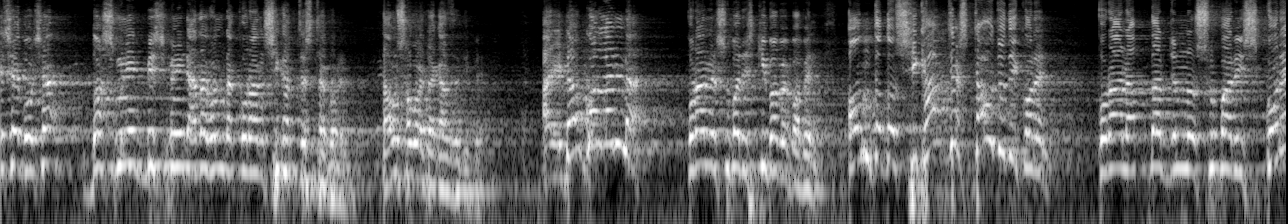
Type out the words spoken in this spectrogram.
এসে বসে দশ মিনিট বিশ মিনিট আধা ঘণ্টা কোরআন শেখার চেষ্টা করেন তাও সময়টা কাজে দিবে। আর এটাও করলেন না কোরআনের সুপারিশ কীভাবে পাবেন? অন্তত শিখার চেষ্টাও যদি করেন, কোরআন আপনার জন্য সুপারিশ করে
